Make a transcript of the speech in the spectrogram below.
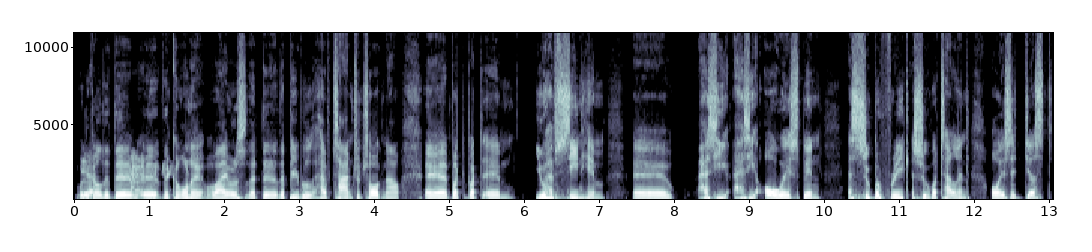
what yeah. do you call it the uh, the coronavirus that the, the people have time to talk now. Uh, but but um, you have seen him. Uh, has he has he always been a super freak, a super talent, or is it just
